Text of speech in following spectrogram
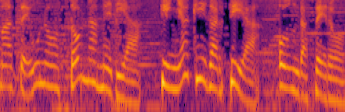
Más de uno, Zona Media. Iñaki García, Onda Cero.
